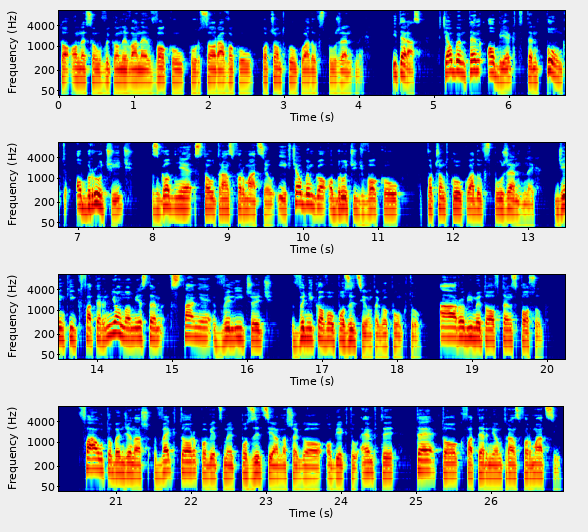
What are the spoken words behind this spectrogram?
to one są wykonywane wokół kursora, wokół początku układów współrzędnych. I teraz chciałbym ten obiekt, ten punkt obrócić zgodnie z tą transformacją i chciałbym go obrócić wokół początku układów współrzędnych. Dzięki kwaternionom jestem w stanie wyliczyć wynikową pozycję tego punktu. A robimy to w ten sposób. V to będzie nasz wektor, powiedzmy pozycja naszego obiektu empty, T to kwaternion transformacji.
